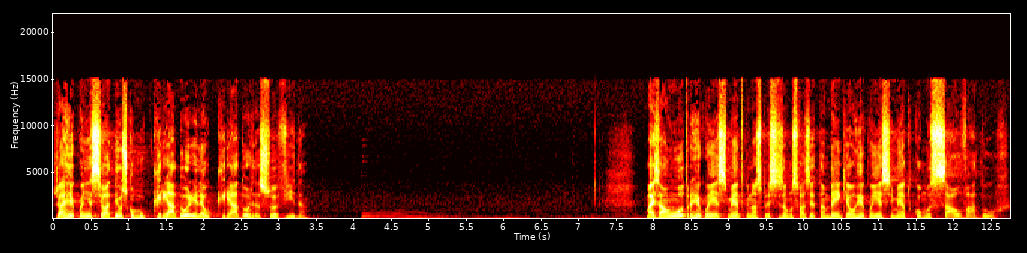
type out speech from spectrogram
Já reconheceu a Deus como Criador? Ele é o Criador da sua vida. Mas há um outro reconhecimento que nós precisamos fazer também, que é o reconhecimento como Salvador.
